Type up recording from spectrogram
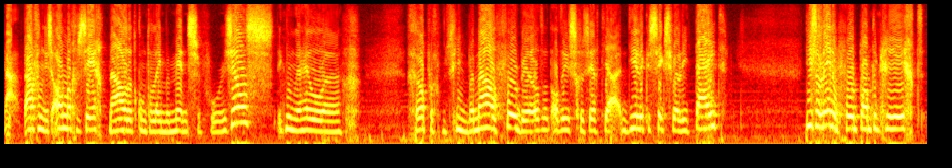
Ja, daarvan is allemaal gezegd, nou dat komt alleen bij mensen voor. Zelfs, ik noem een heel uh, grappig, misschien banaal voorbeeld. Want altijd is gezegd, ja, dierlijke seksualiteit. Die is alleen op voortplanting gericht.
